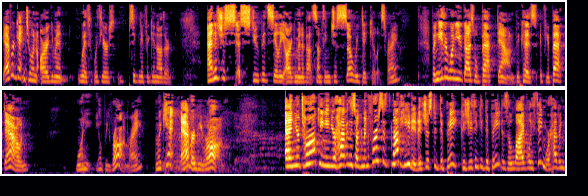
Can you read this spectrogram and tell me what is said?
you ever get into an argument with, with your significant other and it's just a stupid, silly argument about something just so ridiculous, right? But neither one of you guys will back down because if you back down, one, you'll be wrong, right? And we can't ever be wrong. And you're talking and you're having this argument. At first, it's not heated. It's just a debate because you think a debate is a lively thing. We're having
